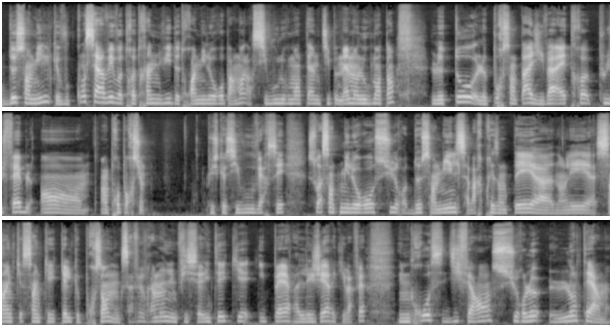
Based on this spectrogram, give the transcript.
200 000, que vous conservez votre train de vie de 3 000 euros par mois. Alors si vous l'augmentez un petit peu, même en l'augmentant, le taux, le pourcentage, il va être plus faible en, proportion puisque si vous versez 60 000 euros sur 200 000, ça va représenter euh, dans les 5, 5 et quelques pourcents. Donc ça fait vraiment une fiscalité qui est hyper légère et qui va faire une grosse différence sur le long terme.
